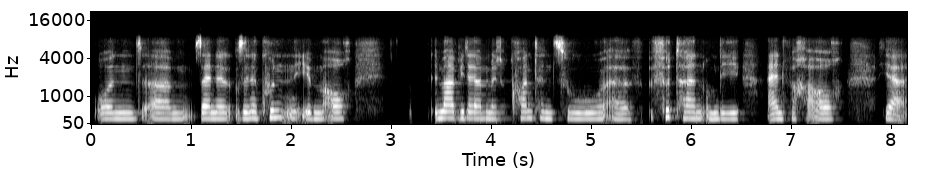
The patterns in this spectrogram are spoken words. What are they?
und ähm, seine, seine Kunden eben auch immer wieder mit Content zu äh, füttern, um die einfach auch ja,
